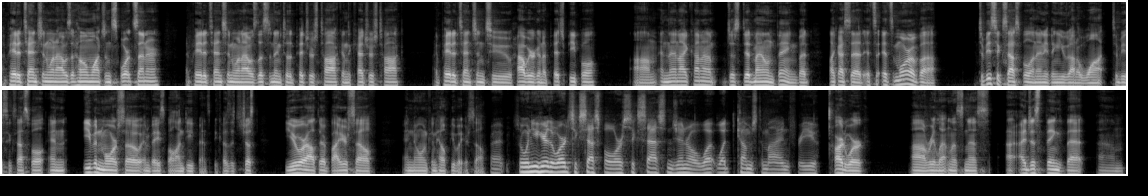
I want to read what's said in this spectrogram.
I paid attention when I was at home watching Sports Center. I paid attention when I was listening to the pitchers talk and the catchers talk. I paid attention to how we were going to pitch people, um, and then I kind of just did my own thing. But like I said, it's it's more of a to be successful in anything, you got to want to be successful, and even more so in baseball on defense because it's just you are out there by yourself, and no one can help you but yourself. Right. So when you hear the word successful or success in general, what what comes to mind for you? hard work, uh, relentlessness. I, I just think that um,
